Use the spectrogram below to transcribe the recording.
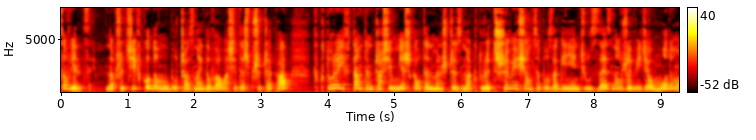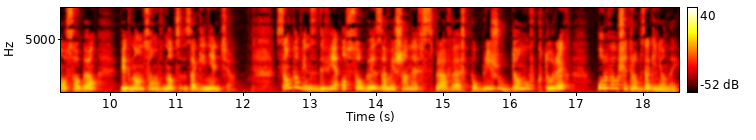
Co więcej, naprzeciwko domu Bucza znajdowała się też przyczepa, w której w tamtym czasie mieszkał ten mężczyzna, który trzy miesiące po zaginięciu zeznał, że widział młodą osobę biegnącą w noc zaginięcia. Są to więc dwie osoby zamieszane w sprawę w pobliżu domu, w których urwał się trop zaginionej.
